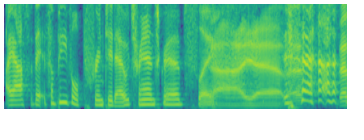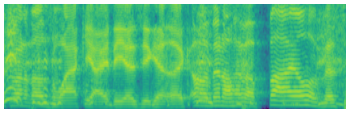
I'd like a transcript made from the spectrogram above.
I asked what they. Some people printed out transcripts. Like ah, yeah, that's, that's one of those wacky ideas you get. Like oh, and then I'll have a file of this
